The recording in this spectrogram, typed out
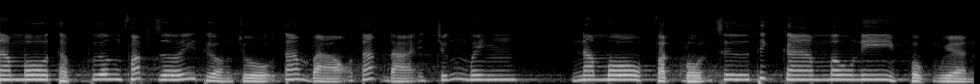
Nam mô thập phương pháp giới thường trụ tam bảo tác đại chứng minh. Nam mô Phật Bổn Sư Thích Ca Mâu Ni phục nguyện.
